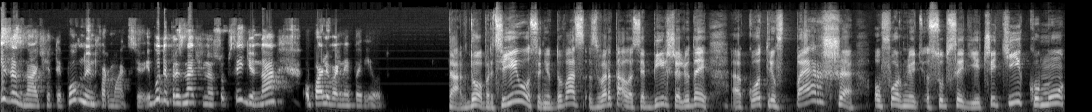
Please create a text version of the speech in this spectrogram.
і зазначити повну інформацію, і буде призначено субсидію на опалювальний період. Так, добре, цієї осені до вас зверталося більше людей, е, котрі вперше оформлюють субсидії, чи ті, кому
